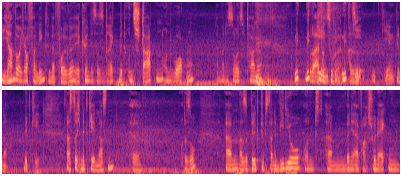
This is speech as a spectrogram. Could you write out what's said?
Die haben wir euch auch verlinkt in der Folge. Ihr könnt jetzt also direkt mit uns starten und walken. Nennen wir das so heutzutage? Mit, mitgehen. Oder einfach zuhören. Mitgehen. Also- mitgehen. Genau, mitgehen. Lasst euch mitgehen lassen. Äh, oder so. Ähm, also Bild gibt's dann im Video und ähm, wenn ihr einfach schöne Ecken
